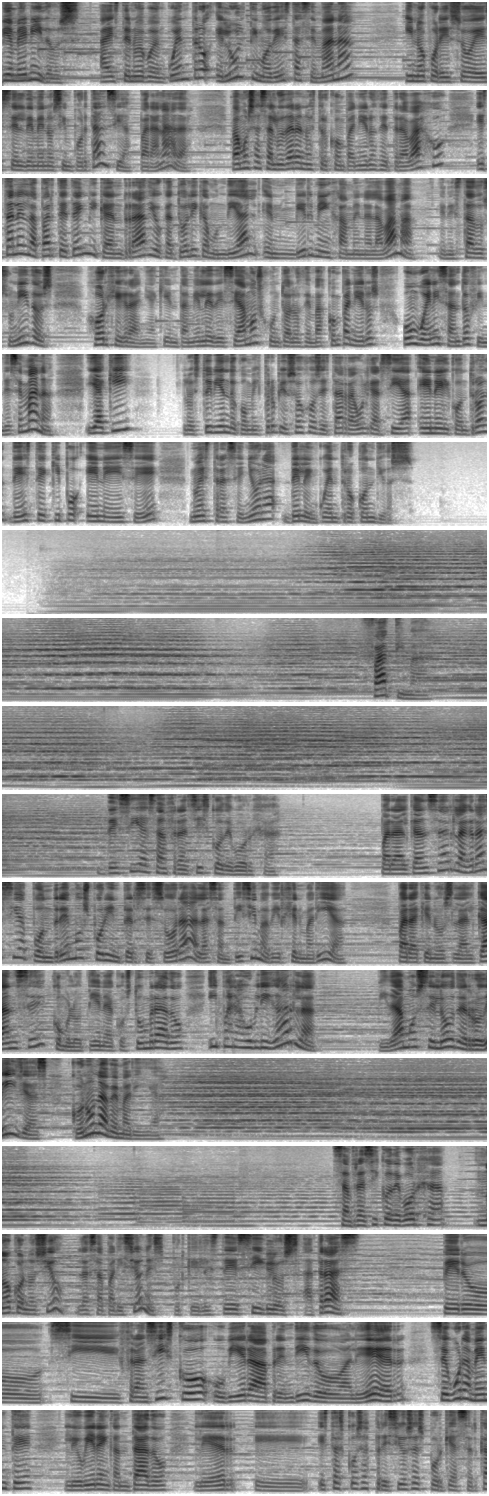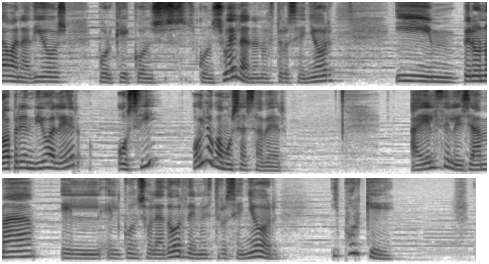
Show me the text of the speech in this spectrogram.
Bienvenidos a este nuevo encuentro, el último de esta semana, y no por eso es el de menos importancia, para nada. Vamos a saludar a nuestros compañeros de trabajo. Están en la parte técnica en Radio Católica Mundial en Birmingham, en Alabama, en Estados Unidos, Jorge Graña, a quien también le deseamos, junto a los demás compañeros, un buen y santo fin de semana. Y aquí lo estoy viendo con mis propios ojos, está Raúl García en el control de este equipo NSE, Nuestra Señora del Encuentro con Dios. Fátima. Decía San Francisco de Borja, para alcanzar la gracia pondremos por intercesora a la Santísima Virgen María, para que nos la alcance como lo tiene acostumbrado y para obligarla, pidámoselo de rodillas con un Ave María. San Francisco de Borja no conoció las apariciones porque él es de siglos atrás. Pero si Francisco hubiera aprendido a leer, seguramente le hubiera encantado leer eh, estas cosas preciosas porque acercaban a Dios, porque consuelan a nuestro Señor. Y, pero no aprendió a leer, ¿o sí? Hoy lo vamos a saber. A él se le llama el, el consolador de nuestro Señor. ¿Y por qué?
